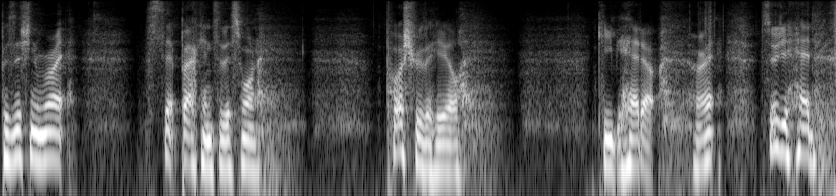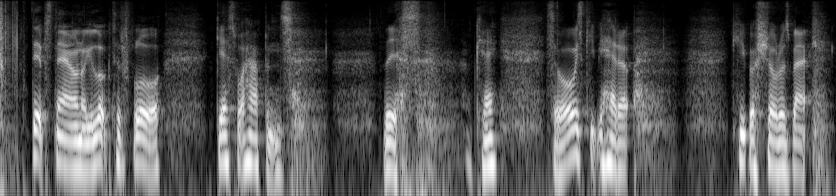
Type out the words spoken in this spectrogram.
position right. Step back into this one. Push through the heel. Keep your head up. All right. As soon as your head dips down or you look to the floor, guess what happens? This. Okay. So always keep your head up. Keep your shoulders back.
